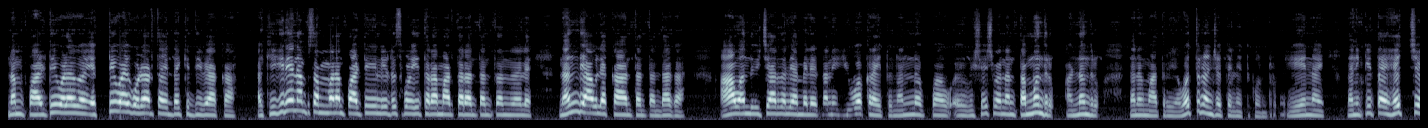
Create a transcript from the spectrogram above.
ನಮ್ಮ ಪಾರ್ಟಿ ಒಳಗೆ ಆ್ಯಕ್ಟಿವ್ ಆಗಿ ಓಡಾಡ್ತಾ ಇದ್ದಕ್ಕಿದ್ದೀವಿ ಅಕ್ಕ. ಆಕಿಗಿನೇ ನಮ್ಮ ಸಮ, ನಮ್ಮ ಪಾರ್ಟಿ ಲೀಡರ್ಸ್ಗಳು ಈ ಥರ ಅಂತಂತಂದ ಮೇಲೆ ನಂದು ಯಾವ ಲೆಕ್ಕ ಅಂತಂತಂದಾಗ ಆ ಒಂದು ವಿಚಾರದಲ್ಲಿ ಆಮೇಲೆ ನನಗೆ ಯುವಕರಾಯಿತು. ನನ್ನ ಪ, ವಿಶೇಷವಾಗಿ ನನ್ನ ತಮ್ಮಂದರು, ಅಣ್ಣಂದರು ನನಗೆ ಮಾತ್ರ ಯಾವತ್ತೂ ನನ್ನ ಜೊತೆ ನಿಂತ್ಕೊಂಡ್ರು. ಏನಾಯ್ತು ನನಗಿಂತ ಹೆಚ್ಚು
